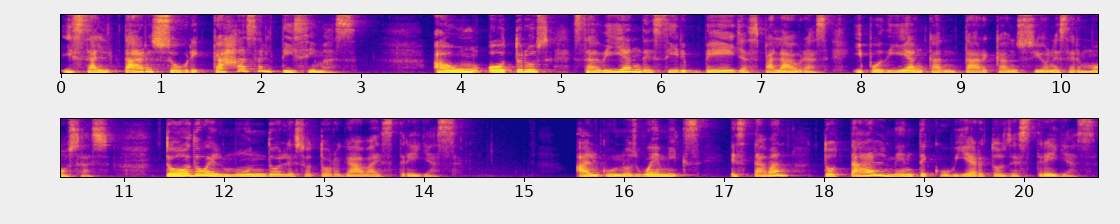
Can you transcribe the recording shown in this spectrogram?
y saltar sobre cajas altísimas. Aún otros sabían decir bellas palabras y podían cantar canciones hermosas. Todo el mundo les otorgaba estrellas. Algunos Wemix estaban totalmente cubiertos de estrellas.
